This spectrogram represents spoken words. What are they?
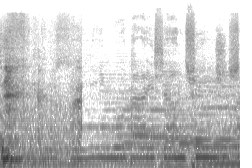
我还想去上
